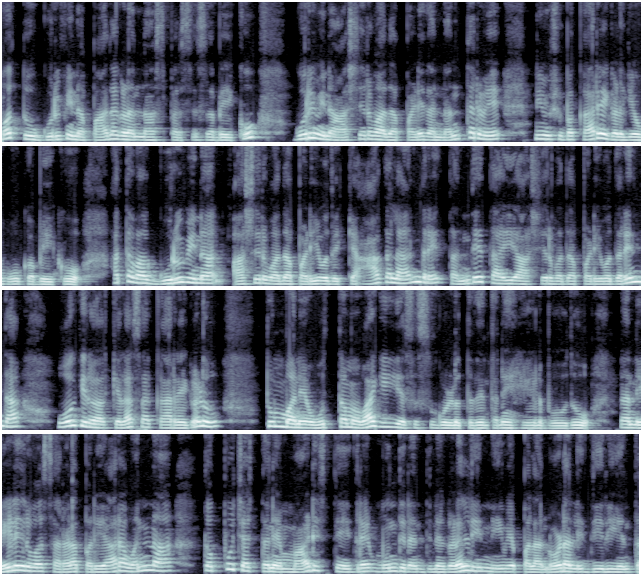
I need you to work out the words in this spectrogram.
ಮತ್ತು ಗುರುವಿನ ಪಾದಗಳನ್ನು ಸ್ಪರ್ಶಿಸಬೇಕು. ಗುರುವಿನ ಆಶೀರ್ವಾದ ಪಡೆದ ನಂತರವೇ ನೀವು ಶುಭ ಕಾರ್ಯಗಳಿಗೆ ಹೋಗಬೇಕು. ಅಥವಾ ಗುರುವಿನ ಆಶೀರ್ವಾದ ಪಡೆಯುವುದಕ್ಕೆ ಆಗಲ್ಲ ಅಂದರೆ ತಂದೆ ತಾಯಿಯ ಆಶೀರ್ವಾದ ಪಡೆಯುವುದರಿಂದ ಹೋಗಿರುವ ಕೆಲಸ ಕಾರ್ಯಗಳು ತುಂಬಾ ಉತ್ತಮವಾಗಿ ಯಶಸ್ಸುಗೊಳ್ಳುತ್ತದೆ ಅಂತಲೇ ಹೇಳ್ಬೋದು. ನಾನು ಹೇಳಿರುವ ಸರಳ ಪರಿಹಾರವನ್ನು ತಪ್ಪು ಚರ್ತನೆ ಮಾಡಿ ಇದ್ದರೆ ಮುಂದಿನ ದಿನಗಳಲ್ಲಿ ನೀವೇ ಫಲ ನೋಡಲಿದ್ದೀರಿ ಅಂತ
